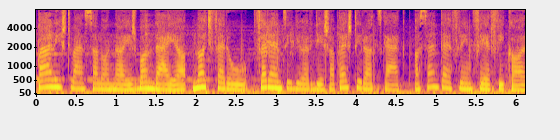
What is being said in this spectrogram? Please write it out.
Pál István szalonna és bandája, Nagy Feró, Ferenci György és a Pesti Rackák, a Szent Efrém férfikar,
